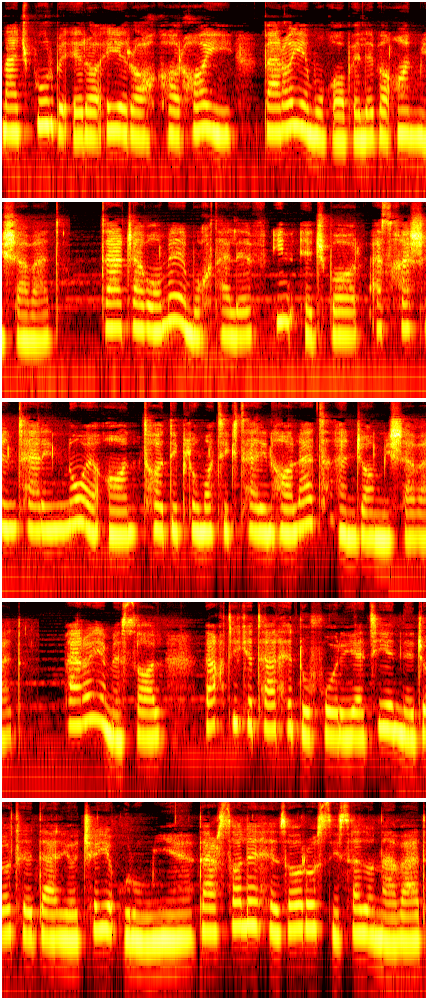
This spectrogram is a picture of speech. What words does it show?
مجبور به ارائه راهکارهایی برای مقابله با آن می شود. در جوامع مختلف این اجبار از خشنترین نوع آن تا دیپلماتیک ترین حالت انجام می شود. برای مثال وقتی که طرح دوفوریتی نجات دریاچه ارومیه در سال 1390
